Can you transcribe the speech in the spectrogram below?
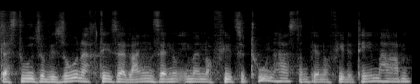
dass du sowieso nach dieser langen Sendung immer noch viel zu tun hast und wir noch viele Themen haben.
